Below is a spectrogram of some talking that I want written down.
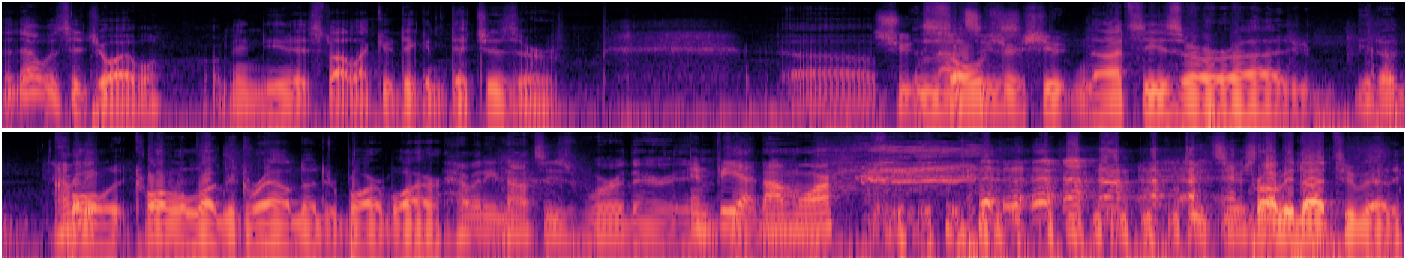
and that was enjoyable. I mean, you know, it's not like you're digging ditches or uh, Shooting soldiers Nazis. shooting Nazis or uh, you know How many- crawling, crawling along the ground under barbed wire. How many Nazis were there in, In Vietnam War. Dude, Probably not too many.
